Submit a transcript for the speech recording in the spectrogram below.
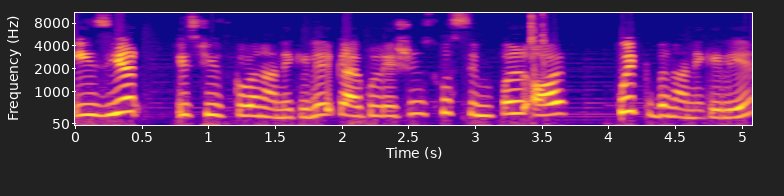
इजियर इस चीज़ को बनाने के लिए कैलकुलेशंस को सिंपल और क्विक बनाने के लिए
